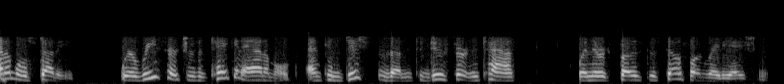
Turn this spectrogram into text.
animal studies where researchers have taken animals and conditioned them to do certain tasks when they're exposed to cell phone radiation.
